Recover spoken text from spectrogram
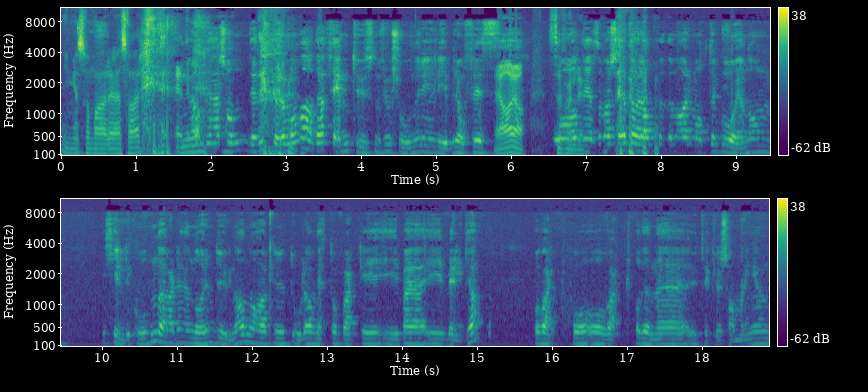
Ingen som har eh, svar? ja, det, er sånn, det du spør om nå, da, det er 5000 funksjoner i LibreOffice. Ja, ja, selvfølgelig. Og det som har skjedd, er at de har måttet gå gjennom kildekoden. Det har vært en enorm dugnad. Nå har Knut Olav nettopp vært i, i, i Belgia og vært, på, og vært på denne utviklersamlingen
